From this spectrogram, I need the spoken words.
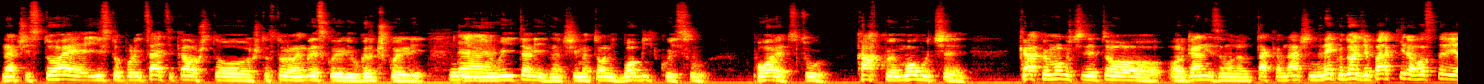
znači stoje isto policajci kao što, što stoje u Engleskoj ili u Grčkoj ili, Da. ili u Italiji, znači imate oni bobi koji su pored tu, kako je moguće, kako je moguće da je to organizovano na takav način, da neko dođe, parkira, ostavi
